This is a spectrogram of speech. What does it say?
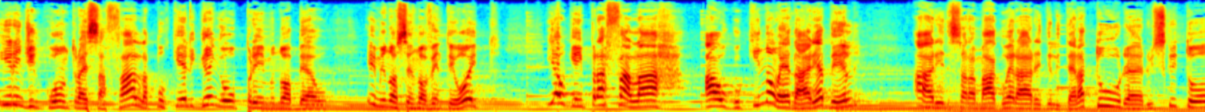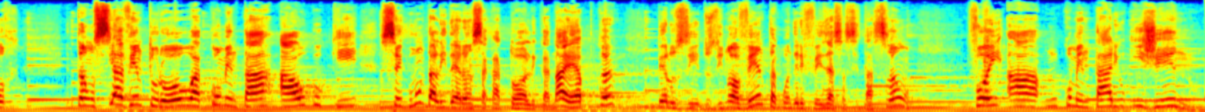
irem de encontro a essa fala, porque ele ganhou o prêmio Nobel em 1998, e alguém para falar algo que não é da área dele, a área de Saramago era a área de literatura, era o escritor, então se aventurou a comentar algo que, segundo a liderança católica na época, pelos idos de 90, quando ele fez essa citação, foi a, um comentário ingênuo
